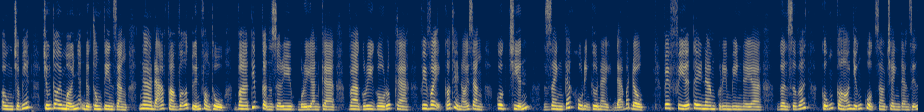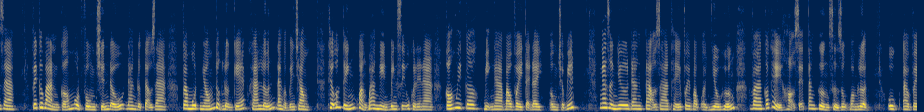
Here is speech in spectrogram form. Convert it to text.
Ông cho biết, chúng tôi mới nhận được thông tin rằng Nga đã phá vỡ tuyến phòng thủ và tiếp cận Zeri Bryanka và Grigorovka. Vì vậy, có thể nói rằng cuộc chiến giành các khu định cư này đã bắt đầu. Về phía Tây Nam Crimea, gần Seversk, cũng có những cuộc giao tranh đang diễn ra. Về cơ bản, có một vùng chiến đấu đang được tạo ra và một nhóm lực lượng Kiev khá lớn đang ở bên trong. Theo ước tính, khoảng 3.000 binh sĩ Ukraine có nguy cơ bị Nga bao vây tại đây, ông cho biết. Nga dường như đang tạo ra thế vây bọc ở nhiều hướng và có thể họ sẽ tăng cường sử dụng bom lượn, UAV,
